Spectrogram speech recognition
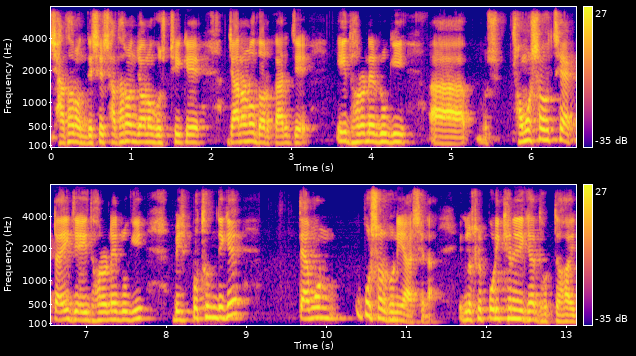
সাধারণ দেশের সাধারণ জনগোষ্ঠীকে জানানো দরকার যে এই ধরনের রুগী সমস্যা হচ্ছে একটাই যে এই ধরনের রুগী বেশ প্রথম দিকে তেমন উপসর্গ নিয়ে আসে না। এগুলো আসলে পরীক্ষা নিরীক্ষা ধরতে হয়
